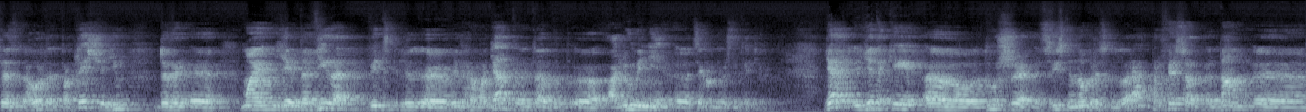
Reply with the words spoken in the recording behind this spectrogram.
Це говорить про те, що їм довір, е, має, є довіра від, е, від громадян та е, алюміні е, цих університетів. Я, є такий е, дуже звісний Нобелівський лауреат, професор Дан, е,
